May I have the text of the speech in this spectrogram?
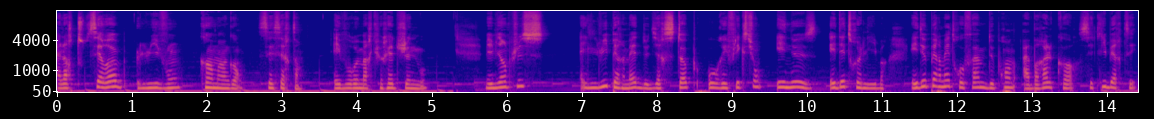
Alors toutes ces robes lui vont comme un gant, c'est certain, et vous remarquerez le jeu de mots. Mais bien plus, elles lui permettent de dire stop aux réflexions haineuses et d'être libre et de permettre aux femmes de prendre à bras le corps cette liberté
